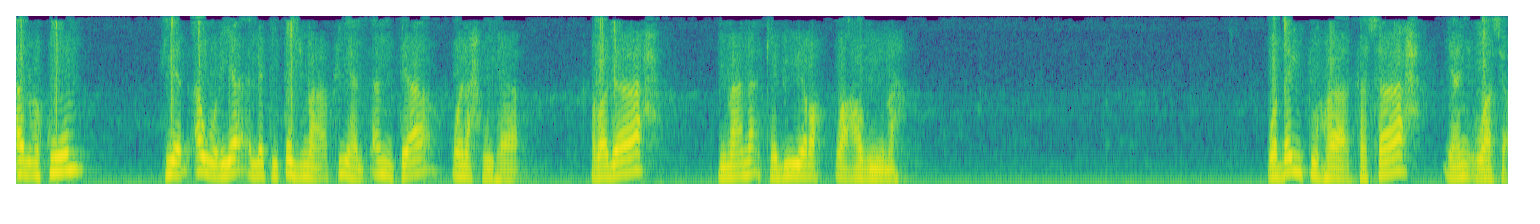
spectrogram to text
العكوم هي الأوعية التي تجمع فيها الأمتع ونحوها. رداح بمعنى كبيرة وعظيمة. وبيتها فساح يعني واسع.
